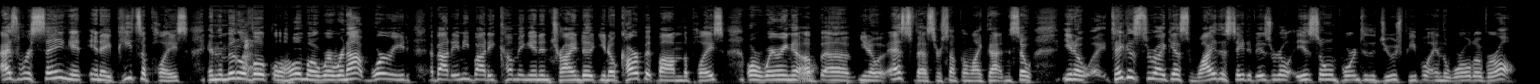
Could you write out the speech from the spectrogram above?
As we're saying it in a pizza place in the middle of Oklahoma, where we're not worried about anybody coming in and trying to you know carpet bomb the place or wearing a, a, a you know S vest or something like that. And so, you know, take us through, I guess, why the state of Israel is so important to the Jewish people and the world overall.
